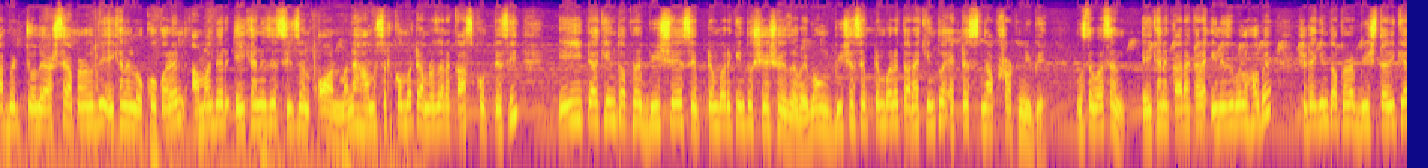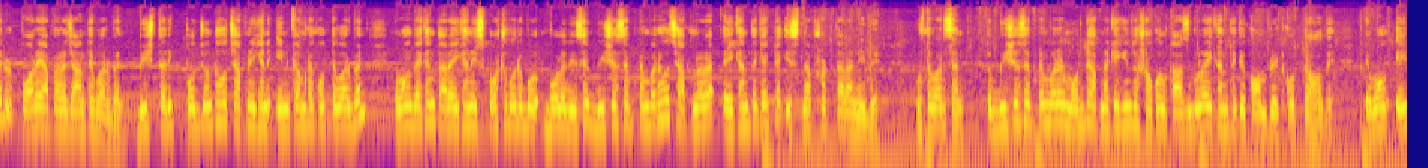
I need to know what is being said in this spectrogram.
আপডেট চলে আসছে। আপনারা যদি এখানে লক্ষ্য করেন, আমাদের এইখানে যে সিজন অন মানে হামস্টার কম্বাটে আমরা যারা কাজ করতেছি, এইটা কিন্তু আপনার বিশে সেপ্টেম্বরে কিন্তু শেষ হয়ে যাবে এবং বিশে সেপ্টেম্বরে তারা কিন্তু একটা স্ন্যাপশট নিবে। বুঝতে পারছেন? এইখানে কারা কারা এলিজিবল হবে, সেটা কিন্তু আপনারা বিশ তারিখের পরে আপনারা জানতে পারবেন। বিশ তারিখ পর্যন্ত হচ্ছে আপনি এখানে ইনকামটা করতে পারবেন এবং দেখেন তারা এখানে স্পষ্ট করে বলে দিয়েছে, বিশে সেপ্টেম্বরে হচ্ছে আপনারা এখান থেকে একটা স্ন্যাপশট তারা নিবে। বুঝতে পারছেন? তো বিশে সেপ্টেম্বরের মধ্যে আপনাকে কিন্তু সকল কাজগুলো এখান থেকে কমপ্লিট করতে হবে এবং এই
